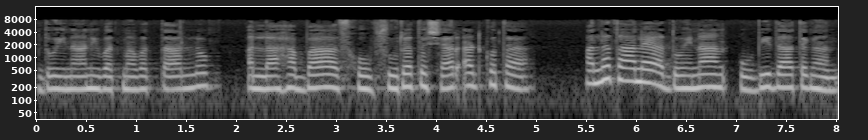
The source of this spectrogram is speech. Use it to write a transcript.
دو انانی وطما وط تعلق اللہ باز خوبصورت و شر اڈ کتا۔ اللہ تعالی دوئنان اوبی داتگان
